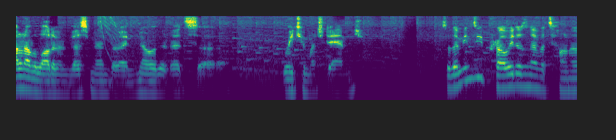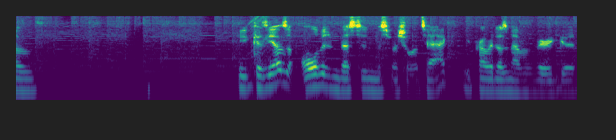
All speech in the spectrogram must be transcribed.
I don't have a lot of investment, but I know that that's uh, way too much damage. So that means he probably doesn't have a ton of... Because he, he has all of it invested in the special attack, he probably doesn't have a very good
